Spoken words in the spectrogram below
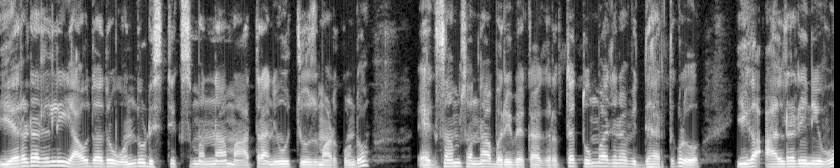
ಎರಡರಲ್ಲಿ ಯಾವುದಾದ್ರೂ ಒಂದು ಡಿಸ್ಟಿಕ್ಸ್ಮನ್ನು ಮಾತ್ರ ನೀವು ಚೂಸ್ ಮಾಡಿಕೊಂಡು ಎಕ್ಸಾಮ್ಸನ್ನು ಬರಿಬೇಕಾಗಿರುತ್ತೆ. ತುಂಬ ಜನ ವಿದ್ಯಾರ್ಥಿಗಳು ಈಗ ಆಲ್ರೆಡಿ ನೀವು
